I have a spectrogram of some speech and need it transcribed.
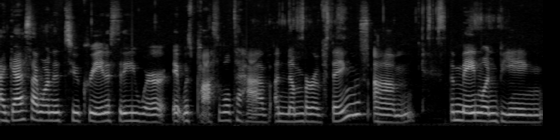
I- guess I wanted to create a city where it was possible to have a number of things. Um, the main one being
